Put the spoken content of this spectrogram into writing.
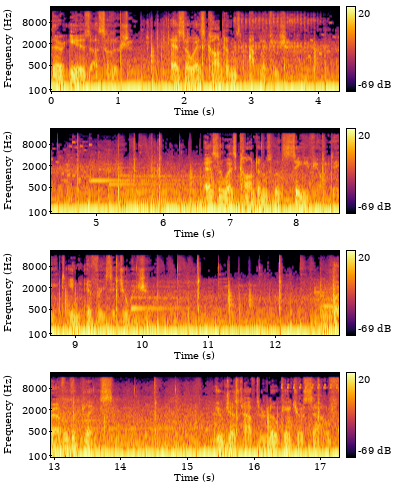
There is a solution. SOS Condoms application. SOS Condoms will save your date in every situation. Wherever the place, just have to locate yourself,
